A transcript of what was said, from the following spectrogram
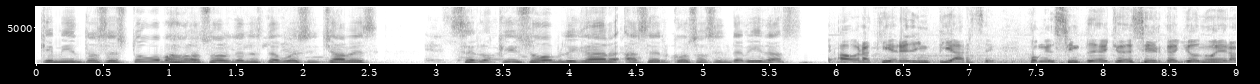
que mientras estuvo bajo las órdenes de Wessing Chávez, se lo quiso obligar a hacer cosas indebidas. Ahora quiere limpiarse con el simple hecho de decir que yo no era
